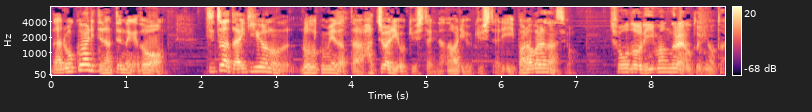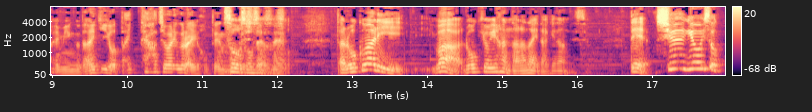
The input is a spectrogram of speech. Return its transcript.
だから6割ってなってんだけど、実は大企業の労働組合だったら8割要求したり7割要求したり、バラバラなんですよ。ちょうどリーマンぐらいの時のタイミング、大企業大体8割ぐらい補填でそうそうしたよね。そうそう。だから6割は労基法違反にならないだけなんですよ。って、就業規則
